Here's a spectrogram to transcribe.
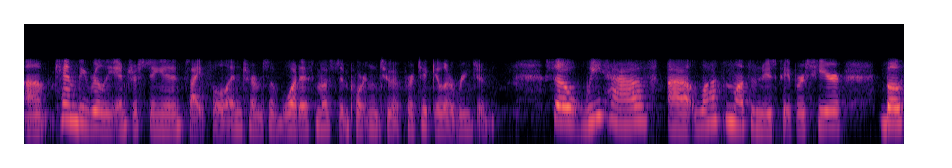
um, can be really interesting and insightful in terms of what is most important to a particular region. So we have uh, lots and lots of newspapers here, both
